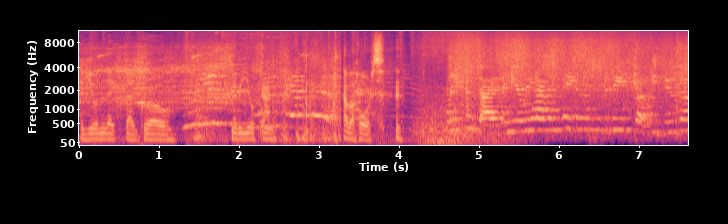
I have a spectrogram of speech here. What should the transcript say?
and you let that grow. Maybe you can have a horse. Lake and dive in here. We haven't taken them to the beach, but we do go.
